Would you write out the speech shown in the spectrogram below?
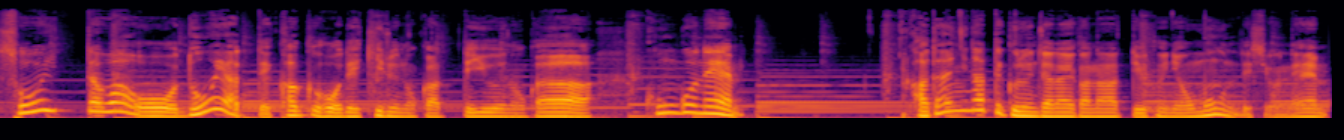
そういった輪をどうやって確保できるのかっていうのが、今後ね、課題になってくるんじゃないかなっていうふうに思うんですよね。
